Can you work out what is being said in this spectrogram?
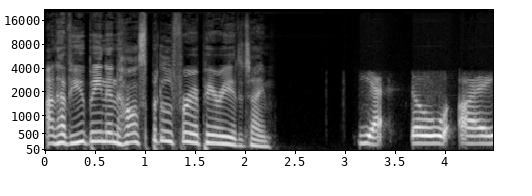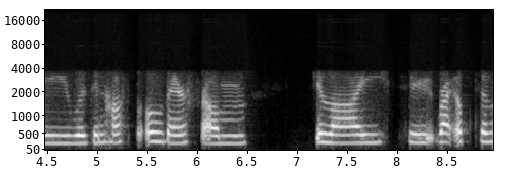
and have you been in hospital for a period of time Yes. So I was in hospital there from July to right up till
